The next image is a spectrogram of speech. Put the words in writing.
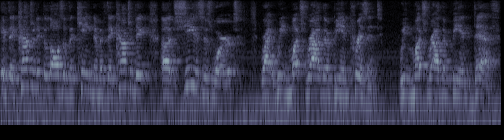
If they contradict the laws of the kingdom, if they contradict uh, Jesus' words, right, we'd much rather be imprisoned. We'd much rather be in death,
